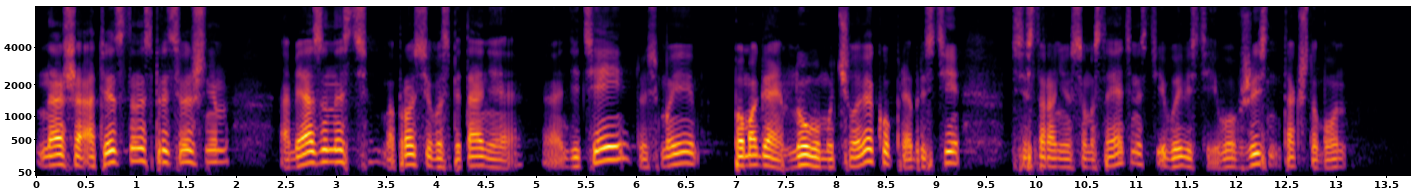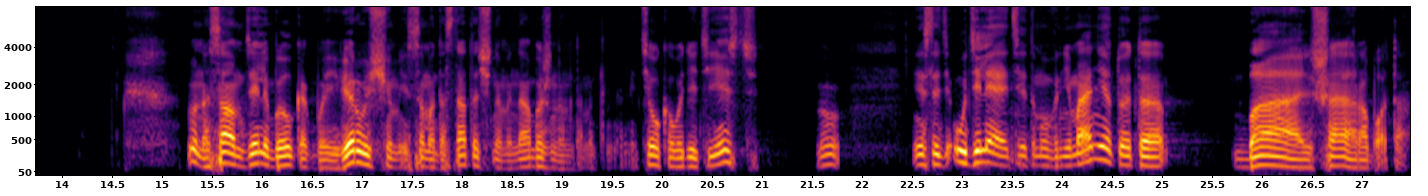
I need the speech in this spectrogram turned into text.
наша ответственность перед Всевышним, обязанность в вопросе воспитания э, детей, то есть мы помогаем новому человеку приобрести всестороннюю самостоятельность и вывести его в жизнь так, чтобы он ну, на самом деле был как бы и верующим, и самодостаточным, и набожным. Там, и так далее. Те, у кого дети есть, ну, если уделяете этому внимание, то это большая работа.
